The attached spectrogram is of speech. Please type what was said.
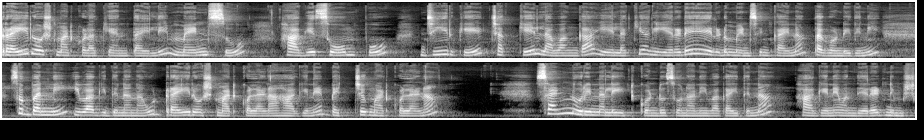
ಡ್ರೈ ರೋಸ್ಟ್ ಮಾಡ್ಕೊಳ್ಳೋಕ್ಕೆ ಅಂತ ಇಲ್ಲಿ ಮೆಣಸು, ಹಾಗೆ ಸೋಂಪು, ಜೀರಿಗೆ, ಚಕ್ಕೆ, ಲವಂಗ, ಏಲಕ್ಕಿ, ಹಾಗೆ ಎರಡೇ ಎರಡು ಮೆಣಸಿನ್ಕಾಯಿನ ತಗೊಂಡಿದ್ದೀನಿ ಸೊ ಬನ್ನಿ, ಇವಾಗ ಇದನ್ನು ನಾವು ಡ್ರೈ ರೋಸ್ಟ್ ಮಾಡ್ಕೊಳ್ಳೋಣ ಹಾಗೆಯೇ ಬೆಚ್ಚಗೆ ಮಾಡ್ಕೊಳ್ಳೋಣ. ಸಣ್ಣ ಊರಿನಲ್ಲಿ ಇಟ್ಕೊಂಡು ಸೊ ನಾನು ಇವಾಗ ಇದನ್ನು ಹಾಗೆಯೇ ಒಂದೆರಡು ನಿಮಿಷ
